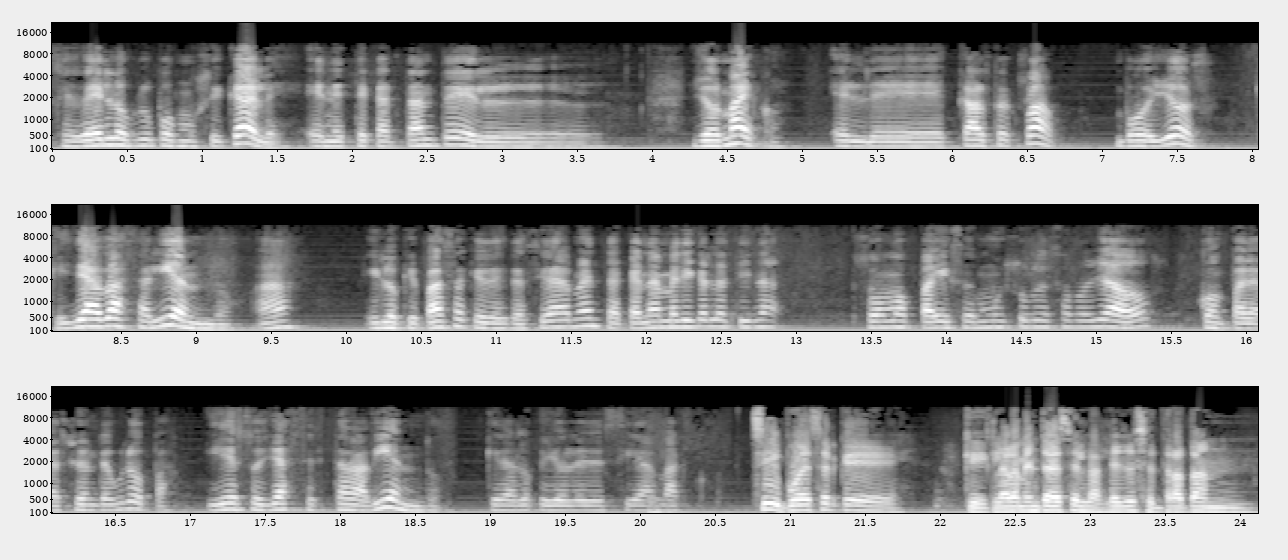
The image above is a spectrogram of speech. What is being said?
Se ven los grupos musicales, en este cantante el George Michael, el de Carter Club, George, que ya va saliendo, ¿ah? Y lo que pasa que desgraciadamente acá en América Latina somos países muy subdesarrollados comparación de Europa y eso ya se estaba viendo, que era lo que yo le decía a Marco. Sí, puede ser que, que claramente a veces las leyes se tratan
